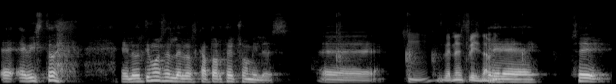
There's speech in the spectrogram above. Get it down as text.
Eh, he visto, el último es el de los 14 8000. Eh, Mm, De Netflix también. eh, sí,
